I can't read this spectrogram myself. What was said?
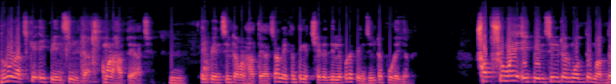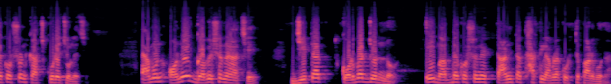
ধরুন আজকে এই পেন্সিলটা আমার হাতে আছে। হুম। এই পেন্সিলটা আমার হাতে আছে আমি এখান থেকে ছেড়ে দিলে পরে পেন্সিলটা পড়ে যাবে। সব সময় এই পেন্সিলটার মধ্যে মাধ্যাকর্ষণ কাজ করে চলেছে। এমন অনেক গবেষণা আছে যেটা করবার জন্য এই মাধ্যাকর্ষণের টানটা থাকলে আমরা করতে পারব না।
